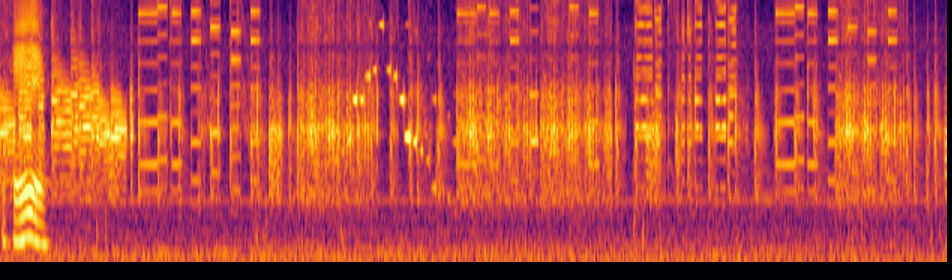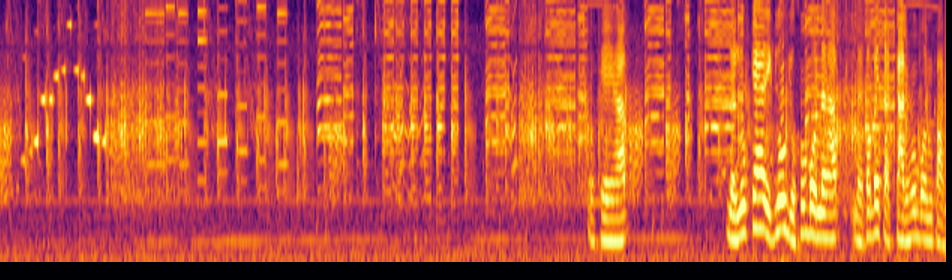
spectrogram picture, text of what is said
โอเค อเคครับเดี๋ยวลูกแก้วอีกลูกอยู่ข้างบนนะครับเดี๋ยวต้องไปจัดการข้างบนก่อน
